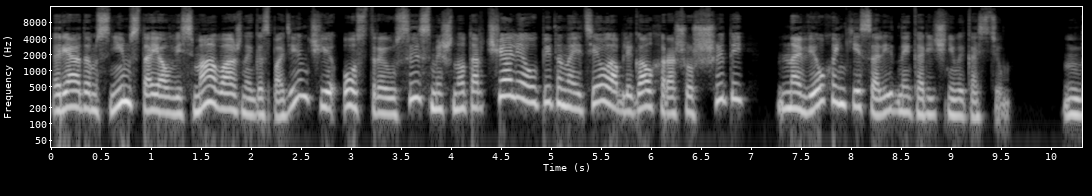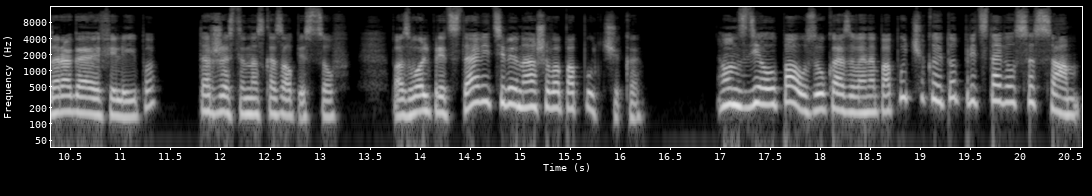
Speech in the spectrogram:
Рядом с ним стоял весьма важный господин, чьи острые усы смешно торчали, а упитанное тело облегал хорошо сшитый, навехонький солидный коричневый костюм. «Дорогая Филиппа», — торжественно сказал Песцов, — «позволь представить тебе нашего попутчика». Он сделал паузу, указывая на попутчика, и тот представился сам,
